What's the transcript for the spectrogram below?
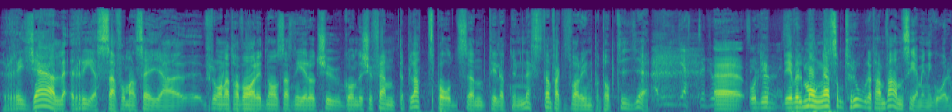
rejäl resa får man säga. Från att ha varit någonstans neråt 20-25 plats på oddsen till att nu nästan faktiskt vara inne på topp 10. Det är eh, och det, det, är väl många som tror att han vann semin igår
